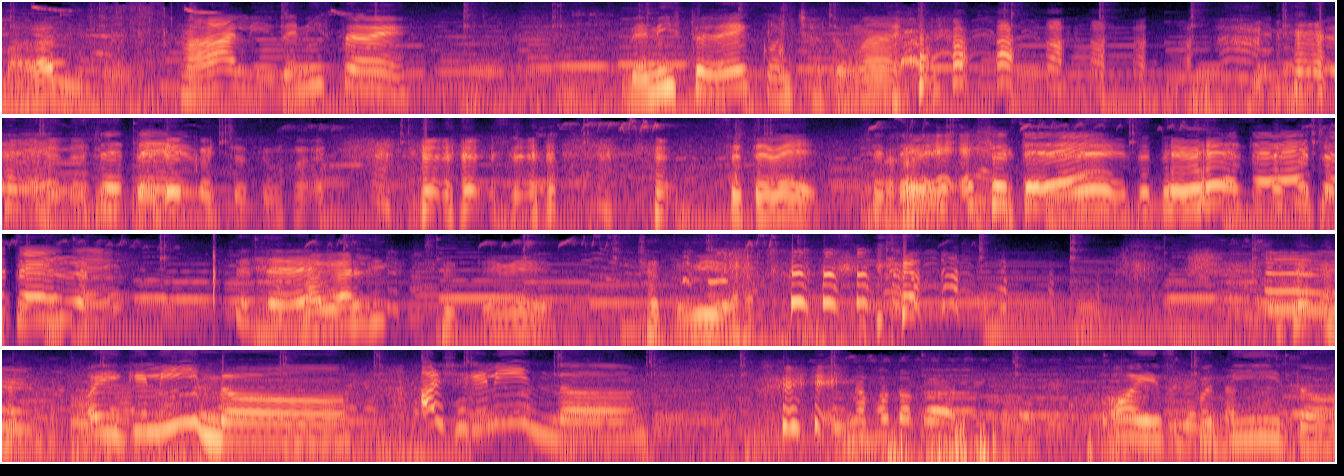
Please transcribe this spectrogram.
Magali. Magali, Denis TV. Denis TV, concha tu madre. Denis TV, concha tu madre. CTV, CTV. CTV. CTV, CTV. CTV. Magali, CTV. Concha tu vida. Oye, qué lindo. Oye, qué lindo. Una foto acá, así como que. Oye, su fotito.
